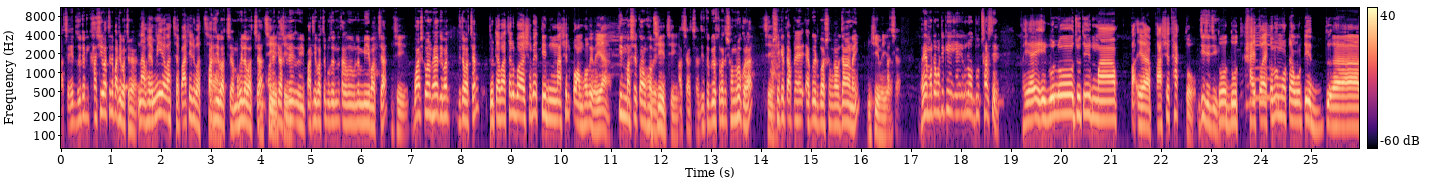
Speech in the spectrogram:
আচ্ছা এই দুটো কি খাসি বাচ্চা না পাঠি বাচ্চা ভাইয়া না ভাইয়া মেয়ে বাচ্চা পাটির বাচ্চা। পাঠি বাচ্চা মহিলা বাচ্চা। অনেকে আসলে ওই পাঠি বাচ্চা বুঝেন না তারা বললেন মেয়ে বাচ্চা। জি। বয়স কেমন ভাইয়া দুটো বাচ্চার? বয়স হবে তিন মাসের কম হবে ভাইয়া। তিন মাসের কম হবে। জি জি। আচ্ছা আচ্ছা যেহেতু সংগ্রহ করা সেক্ষেত্রে আপনার বয়স সম্পর্কে জানা নাই। জি ভাইয়া। আচ্ছা। ভাইয়া মোটামুটি কি এগুলো দুধ ছাড়ছে? ভাইয়া এগুলো যদি মা পাশে থাকতো। জি জি জি। তো দুধ খাইতো এখনও মোটামুটি আহ,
